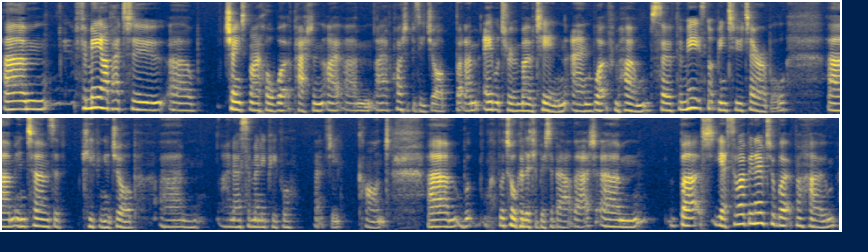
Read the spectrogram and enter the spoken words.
Um, for me, I've had to uh, change my whole work pattern. I, um, I have quite a busy job, but I'm able to remote in and work from home. So for me, it's not been too terrible um, in terms of keeping a job. Um, I know so many people actually can't. Um, we'll, talk a little bit about that. Um, but yeah, so I've been able to work from home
